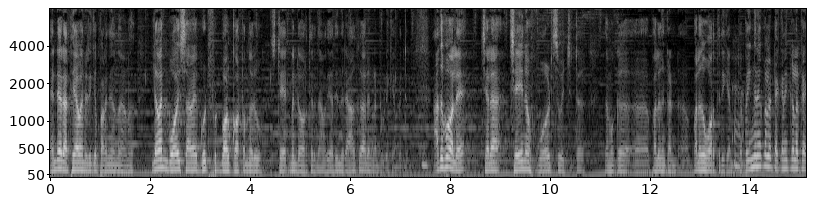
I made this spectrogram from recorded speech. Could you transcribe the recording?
എന്റെ ഒരു അധ്യാപകൻ ഒരിക്കൽ പറഞ്ഞു തന്നതാണ് eleven boys have a good football court എന്നൊരു സ്റ്റേറ്റ്മെന്റ് ഓർത്തിരുന്നാൽ മതി. അതിൽ നിന്ന് രാഹുകാലം കണ്ടുപിടിക്കാൻ പറ്റും. അതുപോലെ ചില ചെയിൻ ഓഫ് വേർഡ്സ് വെച്ചിട്ട് നമുക്ക് പലതും കണ്ട് പലതും ഓർത്തിരിക്കാൻ പറ്റും. അപ്പോൾ ഇങ്ങനെയൊക്കെയുള്ള ടെക്നിക്കുകളൊക്കെ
